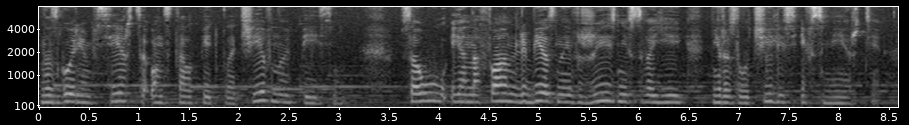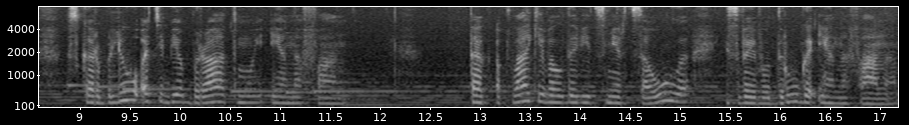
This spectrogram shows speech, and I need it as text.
но с горем в сердце он стал петь плачевную песнь. Саул и Анафан, любезные в жизни своей, не разлучились и в смерти. «Скорблю о тебе, брат мой Иоаннафан». Так оплакивал Давид смерть Саула и своего друга Иоаннафана.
